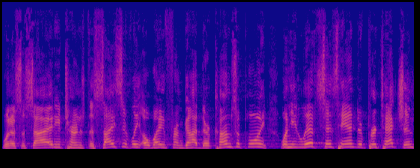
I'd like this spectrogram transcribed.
When a society turns decisively away from God, there comes a point when He lifts His hand of protection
